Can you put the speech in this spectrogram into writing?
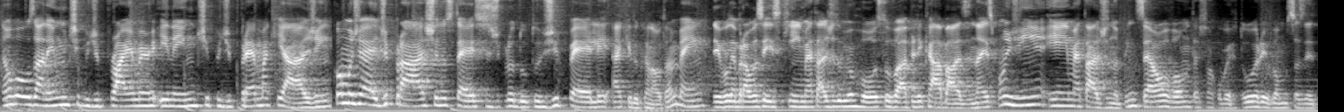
Não vou usar nenhum tipo de primer e nenhum tipo de pré-maquiagem, como já é de praxe nos testes de produtos de pele aqui do canal também. Devo lembrar vocês que em metade do meu rosto vou aplicar a base na esponjinha e em metade no pincel. Vamos testar a cobertura e vamos fazer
